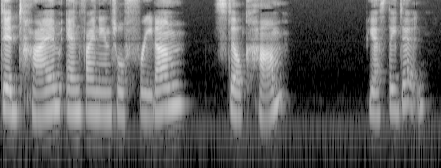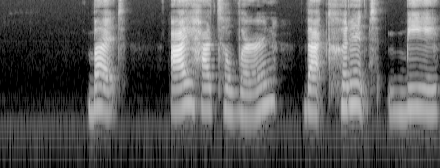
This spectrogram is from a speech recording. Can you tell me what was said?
Did time and financial freedom still come? Yes, they did. But I had to learn that couldn't be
